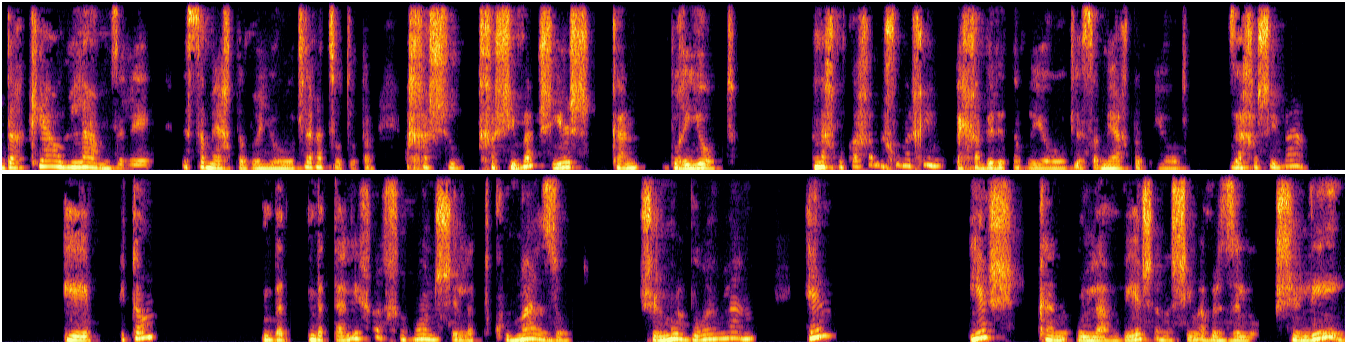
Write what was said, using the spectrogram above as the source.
דרכי העולם, זה לשמח את הבריות, לרצות. החשוב, החשיבה שיש כאן בריות, אנחנו ככה מחונכים לכבד את הבריות, לשמח את הבריות, זה החשיבה. אה, פתאום בתהליך האחרון של התקומה הזאת, של מול בורא עולם, הם, יש כאן עולם ויש אנשים, אבל זה לא שלי,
